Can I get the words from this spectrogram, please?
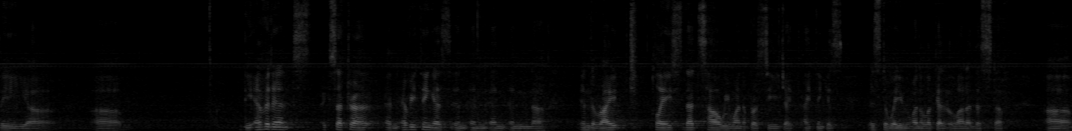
the, uh, uh, the evidence, et cetera, and everything is in, in, in, in, uh, in the right place, that's how we want to proceed, I, I think is, is the way we want to look at a lot of this stuff. Um,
